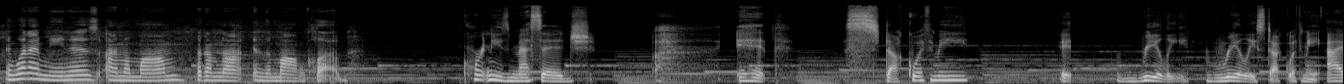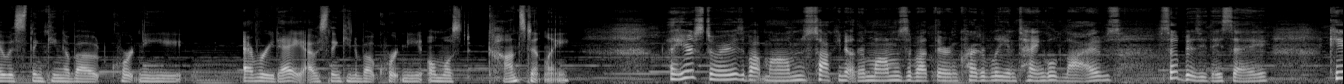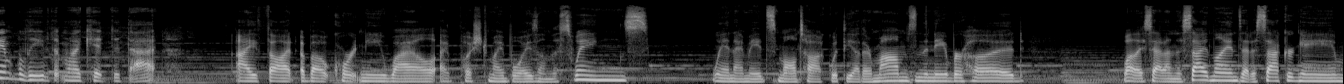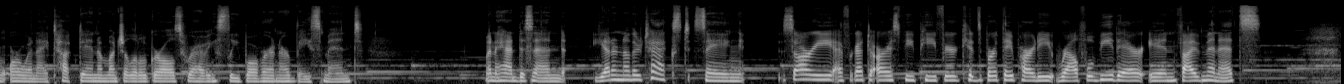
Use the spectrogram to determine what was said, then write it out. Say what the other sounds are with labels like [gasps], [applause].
And what I mean is, I'm a mom, but I'm not in the mom club. Courtney's message, [sighs] it stuck with me really, really stuck with me. I was thinking about Courtney every day. I was thinking about Courtney almost constantly. I hear stories about moms talking to other moms about their incredibly entangled lives. So busy, they say. Can't believe that my kid did that. I thought about Courtney while I pushed my boys on the swings, when I made small talk with the other moms in the neighborhood while I sat on the sidelines at a soccer game or when I tucked in a bunch of little girls who were having sleepover in our basement. When I had to send yet another text saying, Sorry, I forgot to RSVP for your kid's birthday party. Ralph will be there in five minutes.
